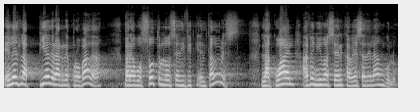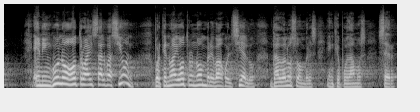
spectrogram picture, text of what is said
Él es la piedra reprobada para vosotros los edificadores, la cual ha venido a ser cabeza del ángulo. En ninguno otro hay salvación, porque no hay otro nombre bajo el cielo dado a los hombres en que podamos ser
